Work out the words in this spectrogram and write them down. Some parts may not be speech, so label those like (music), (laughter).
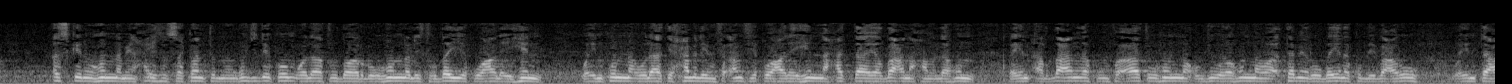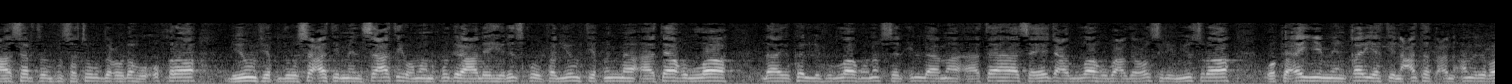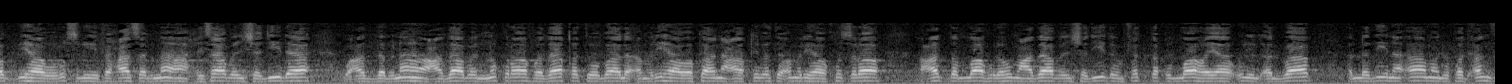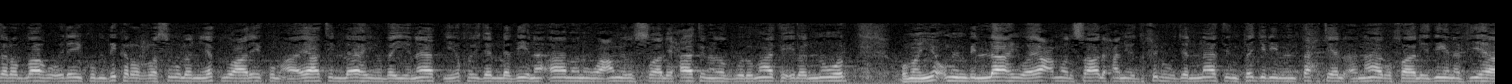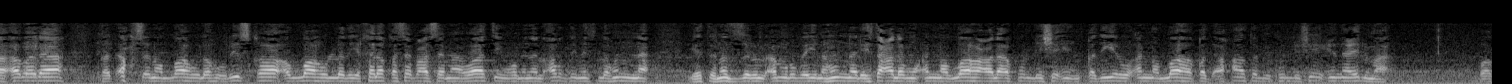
أسكنوهن من حيث سكنتم من وجدكم ولا تضاروهن لتضيقوا عليهن وإن كن أولات حمل فأنفقوا عليهن حتى يضعن حملهن. فإن أرضعن لكم فآتوهن أجورهن وأتمروا بينكم بمعروف. وإن تعاسرتم فسترضع له أخرى لينفق ذو سعة من سعته ومن قدر عليه رزقه فلينفق مما آتاه الله. لا يكلف الله نفسا إلا ما آتاها. سيجعل الله بعد عسر يسرا وكأي من قرية عتت عن أمر ربها ورسله فحاسبناها حسابا شديدا وعذبناها عذابا نكرا. فذاقت وبال أمرها وكان عاقبة أمرها خسرا. أعد الله لهم عذابا شديدا. فاتقوا الله يا أولي الألباب. الذين آمنوا قد أنزل الله إليكم ذكرا رسولا يتلو عليكم آيات الله مبينات ليخرج الذين آمنوا وعملوا الصالحات من الظلمات إلى النور ومن يؤمن بالله ويعمل صالحا يدخله جنات تجري من تحتها الأنهار خالدين فيها أبدا. قد أحسن الله له رزقا. الله الذي خلق سبع سماوات ومن الأرض مثلهن. يتنزل الأمر بينهن لتعلموا أن الله على كل شيء قدير وأن الله قد أحاط بكل شيء علما.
